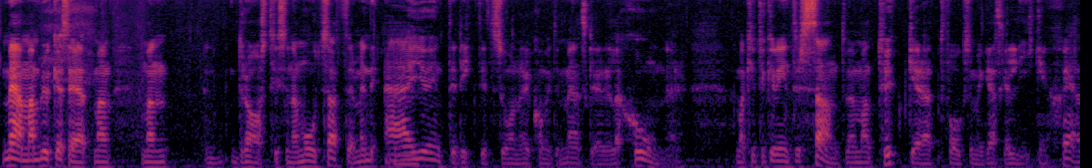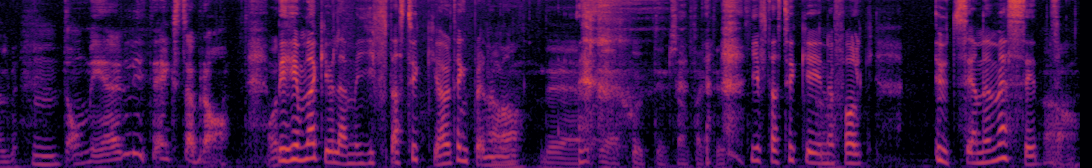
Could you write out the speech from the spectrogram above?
Men man brukar säga att man, man dras till sina motsatser. Men det är Mm. ju inte riktigt så när det kommer till mänskliga relationer. Man kan tycka det är intressant men man tycker att folk som är ganska lik en själv, de är lite extra bra. Och, Mm. Det är himla kul det här med giftas tycke. Har du tänkt på det någon gång? ja, det, det är sjukt intressant faktiskt. Giftas tycke är ju när folk utseendemässigt Ja.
